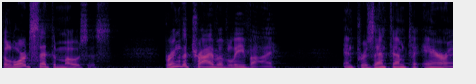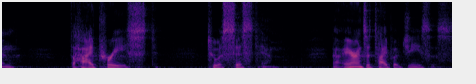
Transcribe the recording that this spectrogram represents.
The Lord said to Moses, Bring the tribe of Levi and present them to Aaron, the high priest, to assist him. Now, Aaron's a type of Jesus.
